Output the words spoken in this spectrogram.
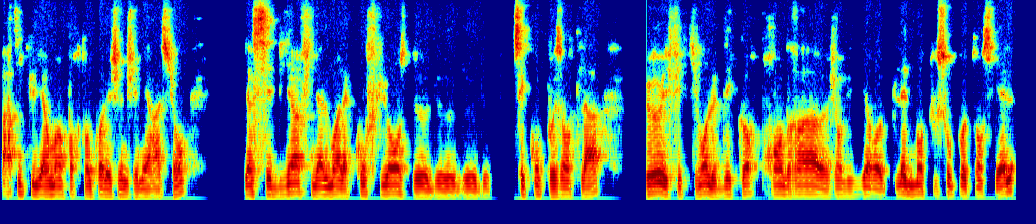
particulièrement important pour les jeunes générations. Eh bien c'est bien finalement à la confluence de, de, de, de ces composantes-là que effectivement le décor prendra, j'ai envie de dire, pleinement tout son potentiel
